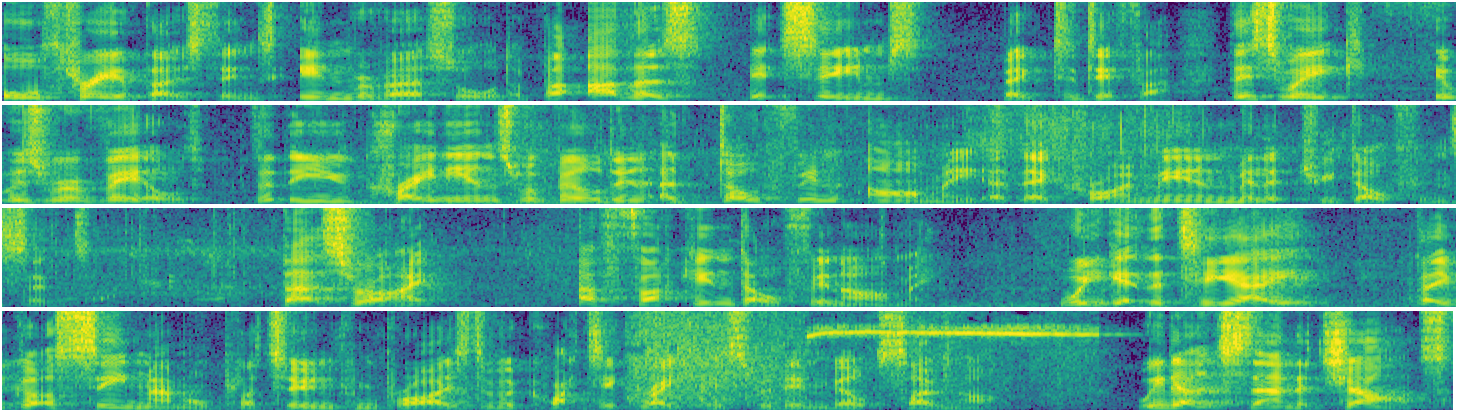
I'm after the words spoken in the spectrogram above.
all three of those things in reverse order, but others, it seems, beg to differ. This week, it was revealed that the Ukrainians were building a dolphin army at their Crimean military dolphin centre. That's right, a fucking dolphin army. We get the TA, they've got a sea mammal platoon comprised of aquatic rapists with inbuilt sonar. We don't stand a chance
